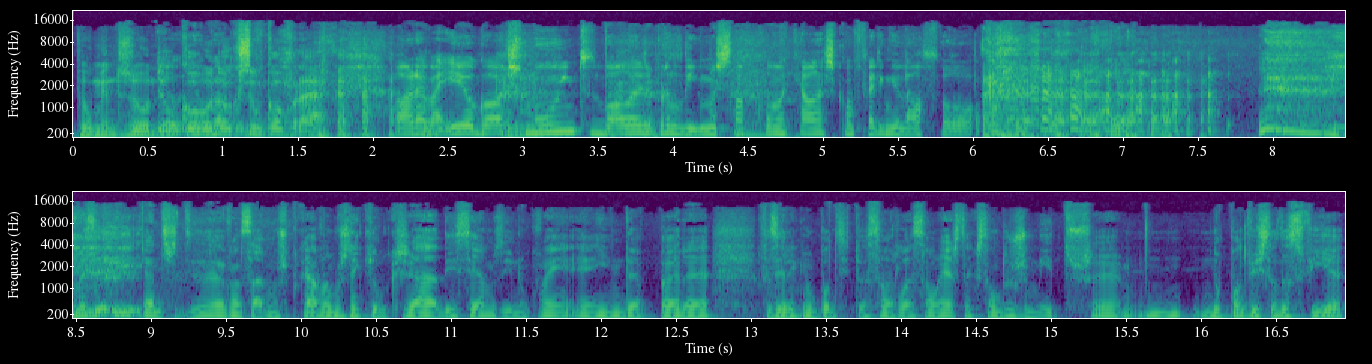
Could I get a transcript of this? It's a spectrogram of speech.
pelo menos onde eu, eu, eu, onde eu costumo comprar. Ora bem, eu gosto muito de bolas de Berlim, mas só como aquelas com farinha de alfaló. Mas e, antes de avançarmos, pegávamos naquilo que já dissemos e no que vem ainda para fazer aqui um ponto de situação em relação a esta questão dos mitos. Eh, no ponto de vista da Sofia,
